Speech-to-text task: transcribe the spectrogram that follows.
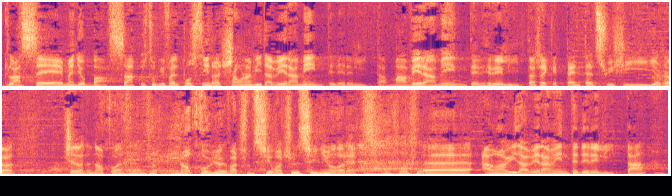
classe medio-bassa, questo qui fa il postino e ha una vita veramente derelitta, ma veramente derelitta, cioè che tenta il suicidio, cioè, cioè, no, come, non come io faccio un, faccio un signore, Eh, ha una vita veramente derelitta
